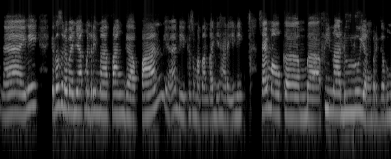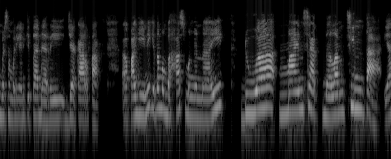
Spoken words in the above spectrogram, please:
Nah ini kita sudah banyak menerima tanggapan ya di kesempatan pagi hari ini. Saya mau ke Mbak Vina dulu yang bergabung bersama dengan kita dari Jakarta. Eh, pagi ini kita membahas mengenai dua mindset dalam cinta ya.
